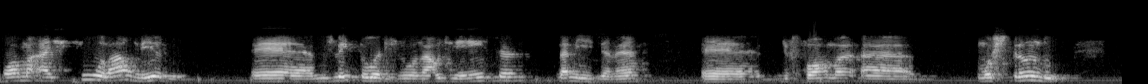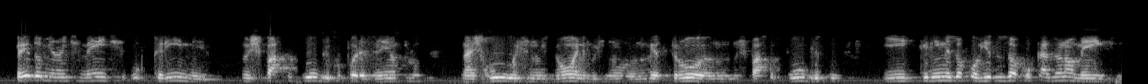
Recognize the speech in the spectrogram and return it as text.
forma a estimular o medo é, nos leitores, no, na audiência da mídia, né? É, de forma a, mostrando predominantemente o crime no espaço público, por exemplo, nas ruas, nos ônibus, no, no metrô, no, no, espaço público, e crimes ocorridos ocasionalmente,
